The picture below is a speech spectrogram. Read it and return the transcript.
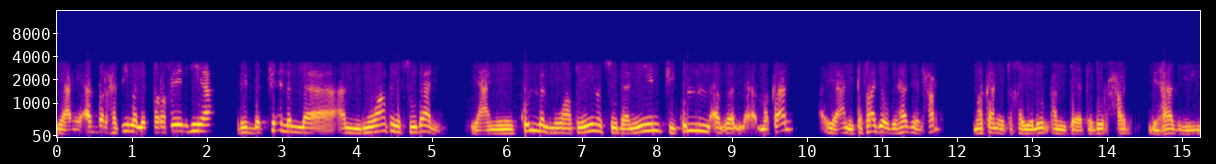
يعني أكبر هزيمة للطرفين هي ردة فعل المواطن السوداني. يعني كل المواطنين السودانيين في كل مكان يعني تفاجؤوا بهذه الحرب. ما كانوا يتخيلون أن تدور حرب بهذه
